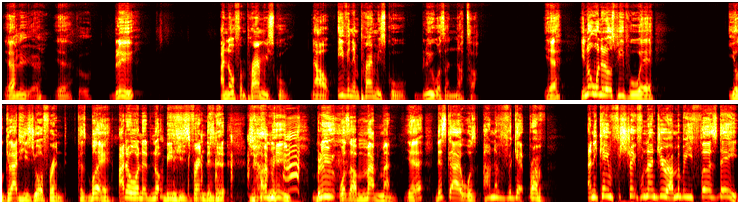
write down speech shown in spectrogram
Yeah, Blue, yeah. yeah. Cool. Blue, I know from primary school. Now, even in primary school, Blue was a nutter. Yeah? You know, one of those people where you're glad he's your friend. Because, boy, I don't want to not be his friend in it. Do you know what I mean? Blue was a madman. Yeah? This guy was, I'll never forget, bruv. And he came straight from Nigeria. I remember his first day.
